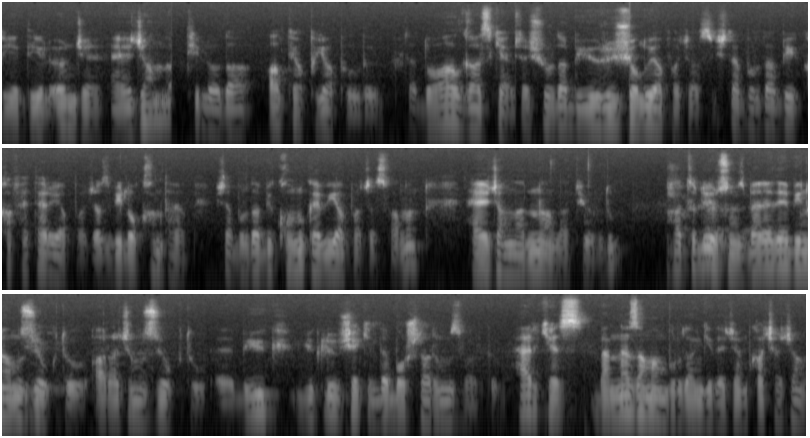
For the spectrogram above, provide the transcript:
6-7 yıl önce heyecanla Tilo'da altyapı yapıldı. İşte doğal gaz geldi. İşte şurada bir yürüyüş yolu yapacağız. İşte burada bir kafeter yapacağız. Bir lokanta yap. İşte burada bir konuk evi yapacağız falan. Heyecanlarını anlatıyordum. Hatırlıyorsunuz belediye binamız yoktu, aracımız yoktu. Ee, Büyük yüklü şekilde borçlarımız vardı. Herkes ben ne zaman buradan gideceğim, kaçacağım.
